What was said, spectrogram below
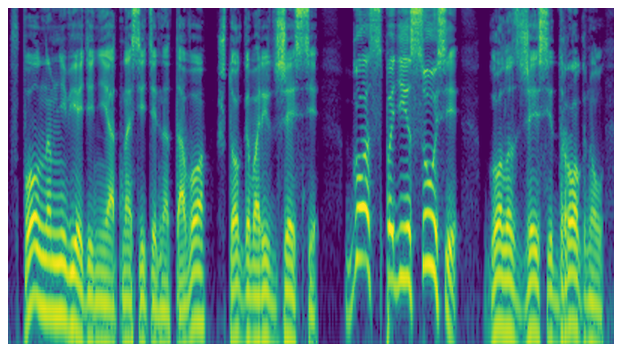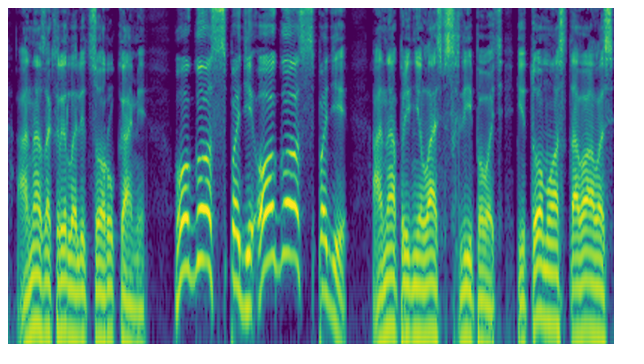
в полном неведении относительно того, что говорит Джесси. «Господи Иисусе! Голос Джесси дрогнул. Она закрыла лицо руками. «О, Господи! О, Господи!» Она принялась всхлипывать, и Тому оставалось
